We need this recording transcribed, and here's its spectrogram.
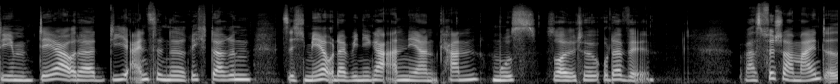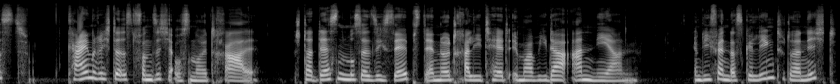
dem der oder die einzelne Richterin sich mehr oder weniger annähern kann, muss, sollte oder will. Was Fischer meint ist, kein Richter ist von sich aus neutral. Stattdessen muss er sich selbst der Neutralität immer wieder annähern. Inwiefern das gelingt oder nicht,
